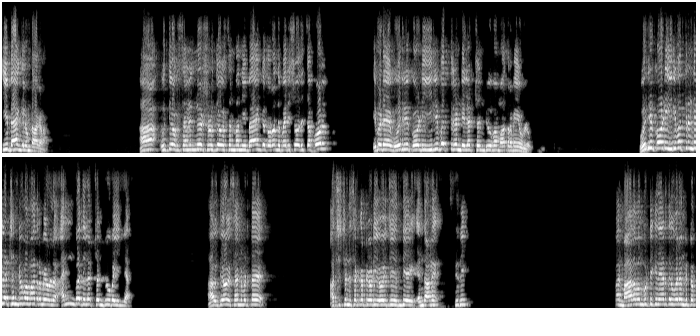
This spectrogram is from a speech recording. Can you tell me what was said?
ഈ ബാങ്കിൽ ഉണ്ടാകണം. ആ ഉദ്യോഗസ്ഥൻ അന്വേഷണ ഉദ്യോഗസ്ഥൻ വന്ന് ഈ ബാങ്ക് തുറന്ന് പരിശോധിച്ചപ്പോൾ ഇവിടെ ഒരു കോടി ഇരുപത്തിരണ്ട് ലക്ഷം രൂപ മാത്രമേ ഉള്ളൂ. ഒരു കോടി ഇരുപത്തിരണ്ട് ലക്ഷം രൂപ മാത്രമേ ഉള്ളൂ. അൻപത് ലക്ഷം രൂപയില്ല. ആ ഉദ്യോഗസ്ഥൻ ഇവിടുത്തെ അസിസ്റ്റന്റ് സെക്രട്ടറിയോട് ചോദിച്ചു എന്ത് എന്താണ് സ്ഥിതി? മാധവൻകുട്ടിക്ക് നേരത്തെ വിവരം കിട്ടും.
